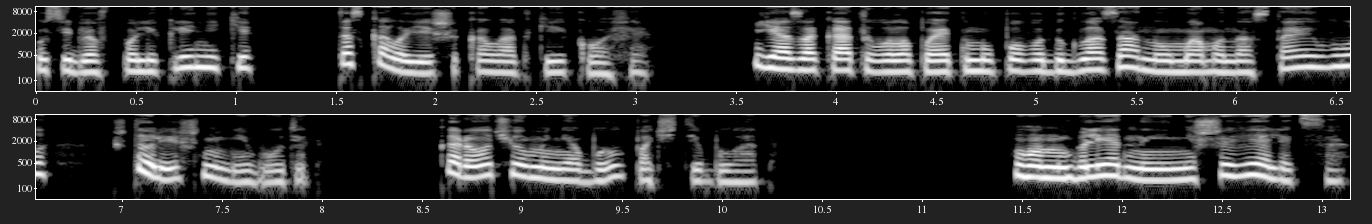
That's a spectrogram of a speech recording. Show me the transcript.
у себя в поликлинике таскала ей шоколадки и кофе. Я закатывала по этому поводу глаза, но мама настаивала, что лишним не будет. Короче, у меня был почти блат. Он бледный и не шевелится.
